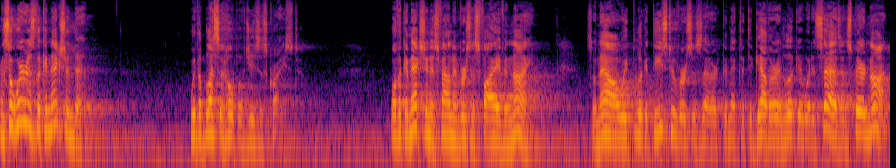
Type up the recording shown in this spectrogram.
And so, where is the connection then with the blessed hope of Jesus Christ? Well, the connection is found in verses 5 and 9. So now we look at these two verses that are connected together and look at what it says and spared not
